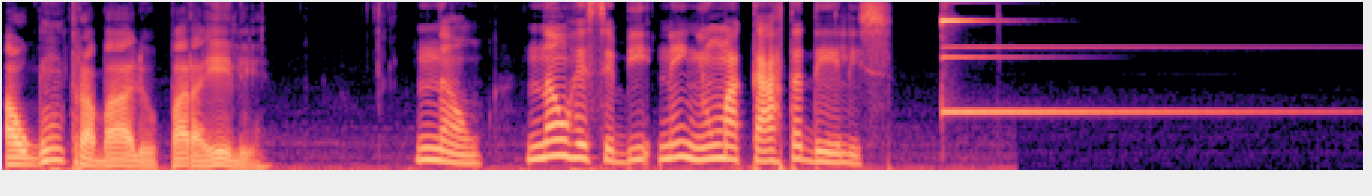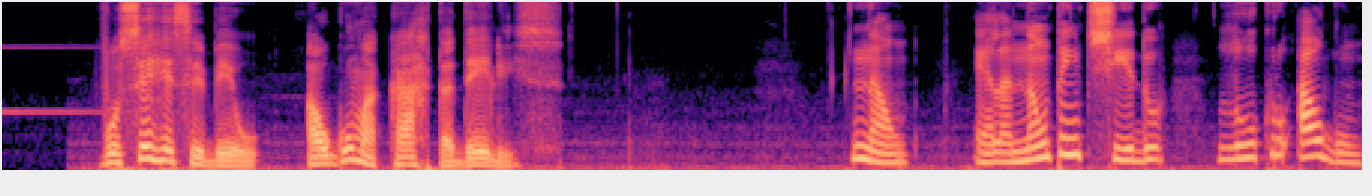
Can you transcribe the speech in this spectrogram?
algum trabalho para ele? Não, não recebi nenhuma carta deles. Você recebeu alguma carta deles? Não, ela não tem tido lucro algum.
